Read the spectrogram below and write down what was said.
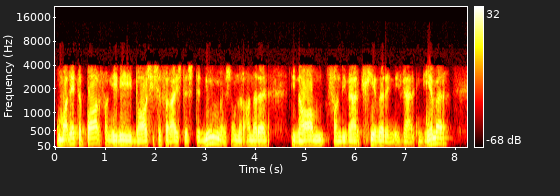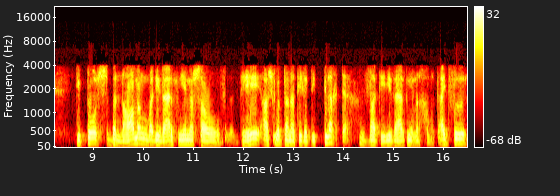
Om maar net 'n paar van hierdie basiese vereistes te noem, is onder andere die naam van die werkgewer en die werknemer, die posbenaming wat die werknemer sal hê, asook dan natuurlik die pligte wat hierdie werknemer gaan moet uitvoer.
